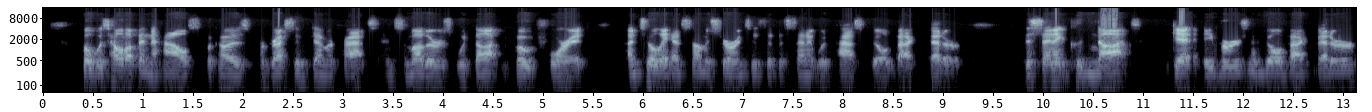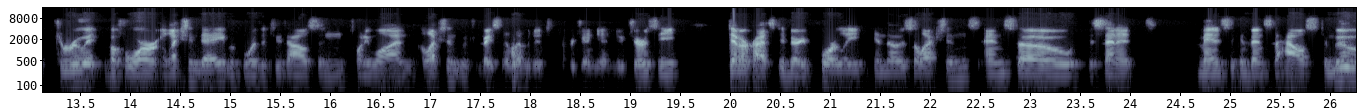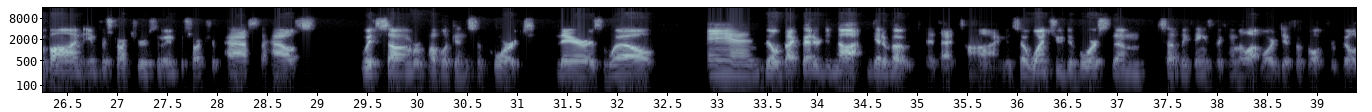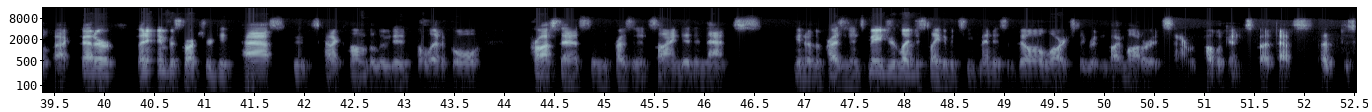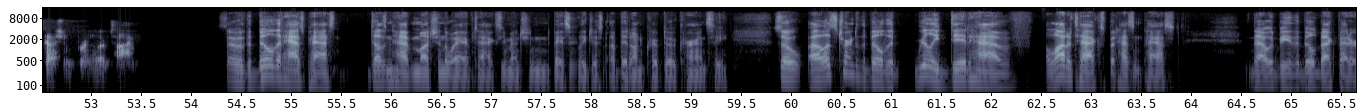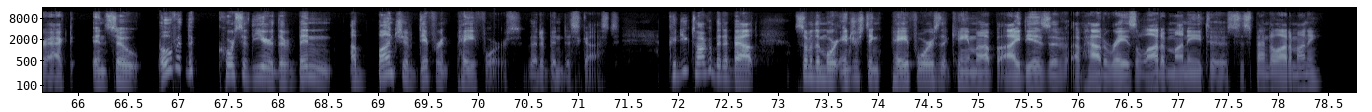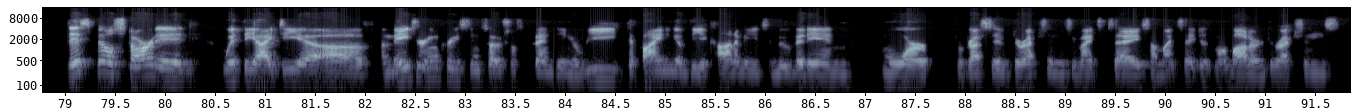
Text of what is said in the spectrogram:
but was held up in the House because progressive Democrats and some others would not vote for it until they had some assurances that the Senate would pass Build Back Better. The Senate could not get a version of Build Back Better through it before Election Day, before the 2021 elections, which were basically limited to Virginia and New Jersey. Democrats did very poorly in those elections. And so the Senate managed to convince the House to move on infrastructure. So infrastructure passed the House with some Republican support there as well. And Build Back Better did not get a vote at that time. And so once you divorce them, suddenly things became a lot more difficult for Build Back Better. But infrastructure did pass through this kind of convoluted political process, and the president signed it. And that's, you know, the president's major legislative achievement is a bill largely written by moderate Senate Republicans. But that's a discussion for another time. So the bill that has passed doesn't have much in the way of tax. You mentioned basically just a bit on cryptocurrency. So uh, let's turn to the bill that really did have a lot of tax but hasn't passed. That would be the Build Back Better Act. And so over the course of the year, there have been a bunch of different pay fors that have been discussed. Could you talk a bit about some of the more interesting pay fors that came up, ideas of, of how to raise a lot of money to, to spend a lot of money? This bill started with the idea of a major increase in social spending, a redefining of the economy to move it in more progressive directions, you might say. Some might say just more modern directions.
